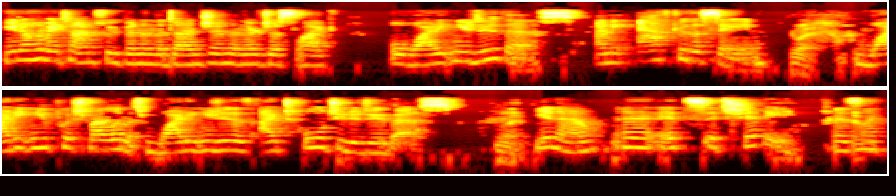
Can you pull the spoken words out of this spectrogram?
You know how many times we've been in the dungeon and they're just like, well, why didn't you do this? I mean, after the scene, Right, why didn't you push my limits? Why didn't you do this? I told you to do this. right. You know, eh, it's it's shitty. It's And like,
